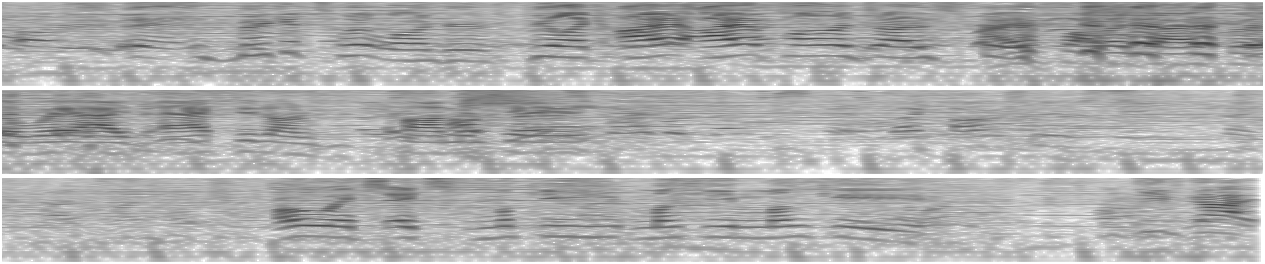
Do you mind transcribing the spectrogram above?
sorry. Make it twit longer. Be like, I, I apologize for. I apologize for the way I've acted on commentary. My commentary is like my, my Oh, it's it's monkey, monkey, monkey. Oh, we've got,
